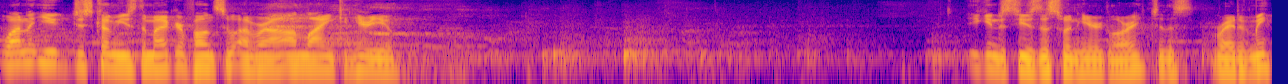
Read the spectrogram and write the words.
Why don't you just come use the microphone so everyone online can hear you? Can just use this one here, Glory, to the right of me.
